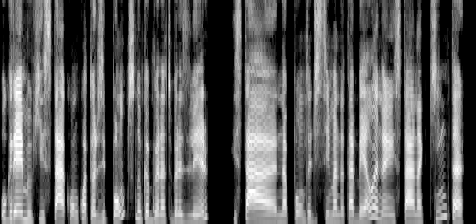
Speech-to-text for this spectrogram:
O Grêmio, que está com 14 pontos no Campeonato Brasileiro, está na ponta de cima da tabela, né? Está na quinta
